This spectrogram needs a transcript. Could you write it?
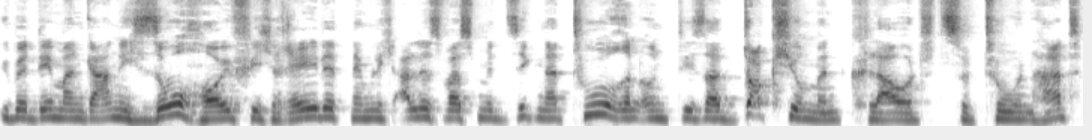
über den man gar nicht so häufig redet, nämlich alles, was mit Signaturen und dieser Document Cloud zu tun hat.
